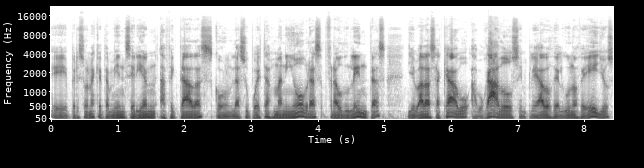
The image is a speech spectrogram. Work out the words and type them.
eh, personas que también serían afectadas con las supuestas maniobras fraudulentas llevadas a cabo, abogados, empleados de algunos de ellos.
